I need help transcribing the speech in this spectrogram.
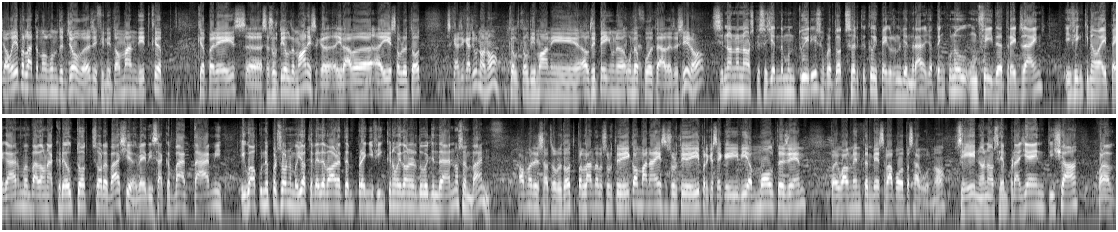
Jo avui he parlat amb alguns dels joves i fins i tot m'han dit que que per ells eh, se sortia el dimoni, que hi va haver ahir sobretot, és quasi, quasi un honor que, el, que el dimoni els hi pegui una, una fuetada, és així, no? Si no, no, no, és que la gent de Montuiri, sobretot, cerca que li pegues una llendrada. Jo tinc un, un fill de 13 anys i fins que no vaig pegar me'n va donar creu tot s'hora baixa. Vaig dir, s'ha acabat, tami. Igual que una persona major te ve de vora t'emprenya i fins que no li dones dues llendrades no se'n van. Com és això, sobretot parlant de la sortida d'ahir, com va anar la sortida d'ahir, perquè sé que hi havia molta gent, però igualment també se va poder passar algun, no? Sí, no, no, sempre hi ha gent i això, però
